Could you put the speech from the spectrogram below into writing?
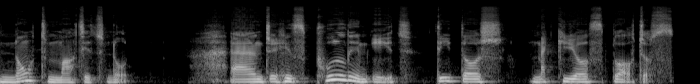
not much is known, and his full name is Titus Maccius Plautus,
